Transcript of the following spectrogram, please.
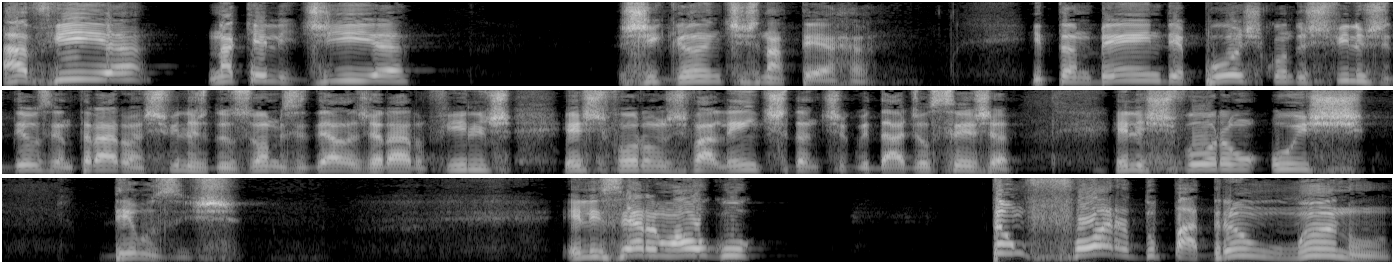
Havia naquele dia gigantes na terra. E também depois, quando os filhos de Deus entraram, as filhas dos homens e delas geraram filhos, estes foram os valentes da antiguidade, ou seja, eles foram os deuses. Eles eram algo tão fora do padrão humano,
